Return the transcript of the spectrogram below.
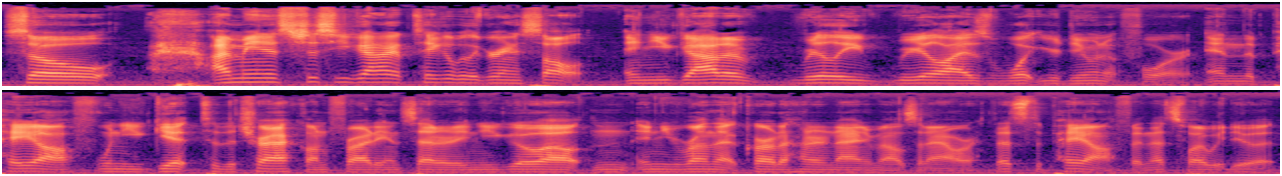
So, I mean, it's just you gotta take it with a grain of salt, and you gotta really realize what you're doing it for, and the payoff when you get to the track on Friday and Saturday, and you go out and, and you run that car at 190 miles an hour. That's the payoff, and that's why we do it.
